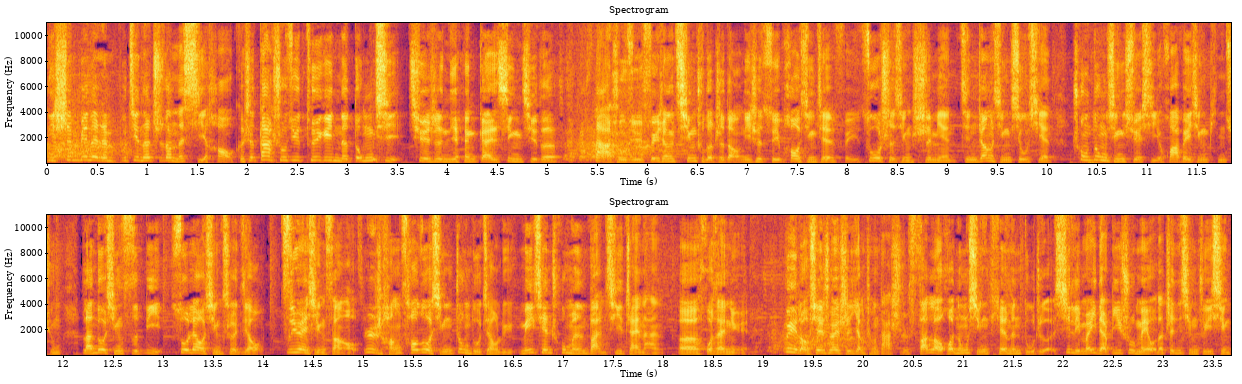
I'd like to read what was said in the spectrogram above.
你身边的人不见得知道你的喜好，可是大数据推给你的东西却是你很感兴趣的。大数据非常清楚的知道你是嘴炮型减肥、作死型失眠、紧张型休闲、冲动型学习、花呗型贫穷、懒惰型撕逼、塑料型社交、自愿型丧偶、日常操作型重度焦虑、没钱出门晚期宅男，呃，或宅女。未老先衰时养成大事，返老还童型甜文读者，心里面一点逼数没有的真情追星。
